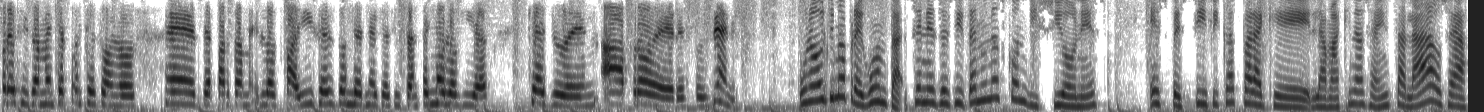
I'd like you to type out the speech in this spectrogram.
precisamente porque son los eh, departamentos, los países donde necesitan tecnologías que ayuden a proveer estos bienes. Una última pregunta, ¿se necesitan unas condiciones específicas para que la máquina sea instalada? O sea,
